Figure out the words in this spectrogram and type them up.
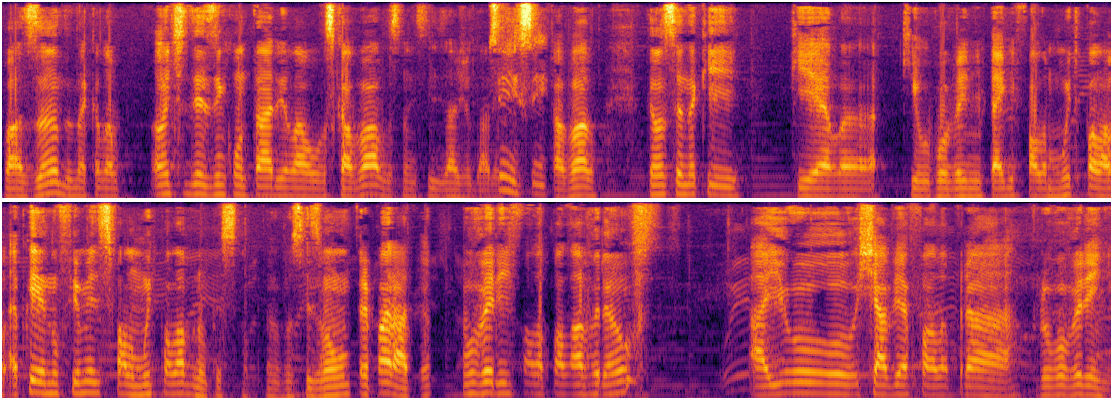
Vazando naquela. Antes deles encontrarem lá os cavalos, né? Se eles ajudaram Sim, o sim. cavalo. Tem uma cena que. Que ela. Que o Wolverine pega e fala muito palavrão. É porque no filme eles falam muito palavrão, pessoal. Então vocês vão preparados. né? O Wolverine fala palavrão. Aí o Xavier fala pra, pro Wolverine.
